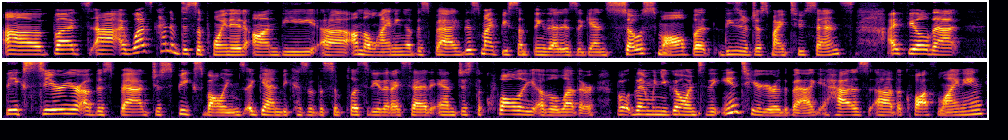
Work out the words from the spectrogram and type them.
Uh, but uh, I was kind of disappointed on the uh, on the lining of this bag. This might be something that is again so small, but these are just my two cents. I feel that the exterior of this bag just speaks volumes, again, because of the simplicity that I said and just the quality of the leather. But then when you go into the interior of the bag, it has uh, the cloth lining,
